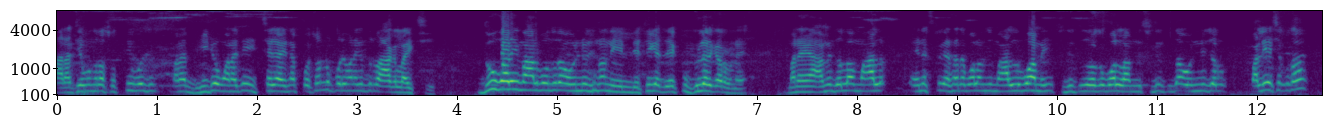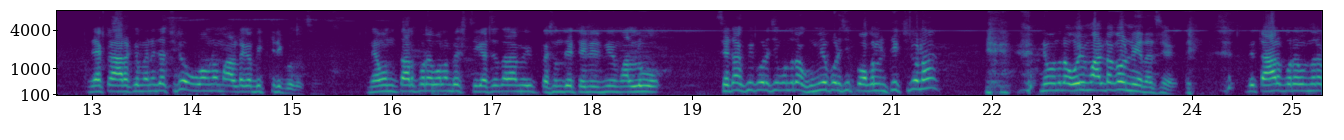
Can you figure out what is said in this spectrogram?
আর আজকে বন্ধুরা সত্যি বলছি মানে ভিডিও বানাতে ইচ্ছা যায় না প্রচণ্ড পরিমাণে কিন্তু রাগ লাগছে। দু গাড়ি মাল বন্ধুরা অন্য জন নিয়ে ঠিক আছে? একটু ভুলের কারণে। মানে আমি ধরলাম মাল এনএসপি সাথে বললাম যে, মাল নেব আমি। সুদীপ্ত তোকে বললাম যে, সুদীপ্ত দা, অন্য জন পালিয়েছে কোথাও একটা আর ম্যানেজার ছিল, ও আমরা মালটাকে বিক্রি করেছে। যেমন তারপরে বললাম, বেশ, ঠিক আছে, তাহলে আমি পেছন দিয়ে টেনে নিয়ে মাল নেব। সেটা কি করেছি বন্ধুরা, ঘুমিয়ে পড়েছি পগলেন ঠিক ছিল না। বন্ধুরা ওই মালটাকেও নিয়ে দিয়ে তারপরে বন্ধুরা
